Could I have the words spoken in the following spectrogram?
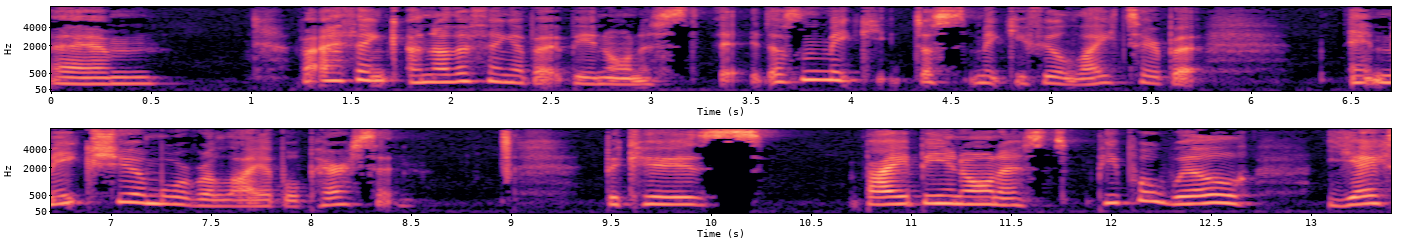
Um, but I think another thing about being honest, it doesn't make you, just make you feel lighter, but it makes you a more reliable person because by being honest, people will, yes,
